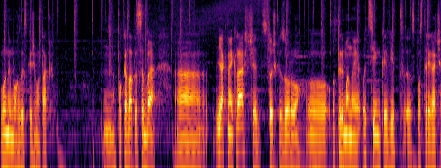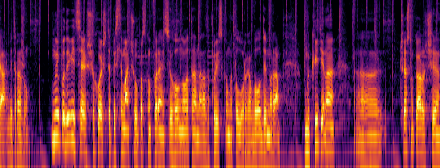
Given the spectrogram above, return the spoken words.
вони могли, скажімо так, показати себе е, як найкраще з точки зору е, отриманої оцінки від е, спостерігача арбітражу. Ну і подивіться, якщо хочете, після матчу прес-конференцію головного тренера запорізького металурга Володимира Микитіна. Чесно кажучи,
